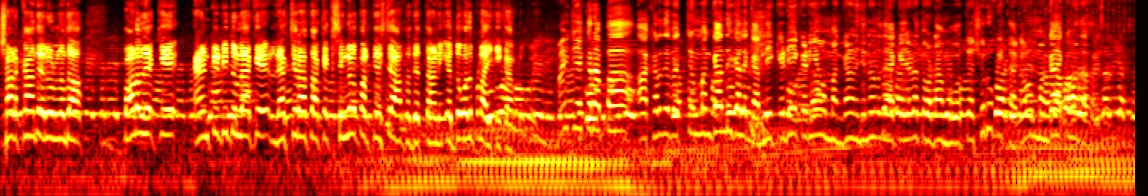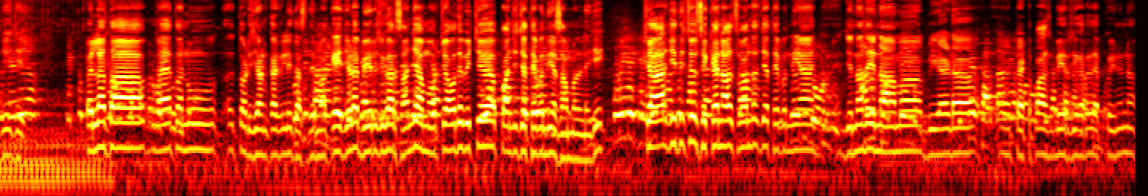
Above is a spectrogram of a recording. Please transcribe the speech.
ਸੜਕਾਂ ਤੇ ਰੁਲਣ ਦਾ। ਪੜ੍ਹ ਲਿਖ ਕੇ ਐਨਟੀਟੀ ਤੋਂ ਲੈ ਕੇ ਲੈਕਚਰਾਂ ਤੱਕ ਇੱਕ ਸਿੰਗਲ ਭਰਤੀ ਇਸ਼ਤਿਹਾਰ ਤਾਂ ਦਿੱਤਾ ਨਹੀਂ। ਇਦੋਂ ਬਾਅਦ ਪੜ੍ਹਾਈ ਕੀ ਕਰ ਲੂ ਕੋਈ? ਬਈ ਜੇਕਰ ਆਪਾਂ ਆਖਰ ਦੇ ਵਿੱਚ ਮੰਗਾਂ ਦੀ ਗੱਲ ਕਰ ਲਈ ਕਿਹੜੀਆਂ ਕਿਹੜੀਆਂ ਉਹ ਮੰਗਾਂ ਨੇ ਜਿਨ੍ਹਾਂ ਨੂੰ ਲੈ ਕੇ ਜਿਹੜਾ ਤੁਹਾਡਾ ਮੋਰਚਾ ਸ਼ੁਰੂ ਕੀਤਾ ਗਿਆ ਉਹ ਮੰਗਾਂ ਇੱਕ ਵਾਰ ਦੱਸ ਦਿਓ। ਜੀ ਜੀ। ਪਹਿਲਾਂ ਤਾਂ ਮੈਂ ਤੁਹਾਨੂੰ ਤੁਹਾਡੀ ਜਾਣਕਾਰੀ ਲਈ ਦੱਸ ਦੇਵਾਂ ਕਿ ਜਿਹੜਾ ਬੇਰੁਜ਼ਗਾਰ ਸਾਂਝਾ ਮੋਰਚਾ, ਉਹਦੇ ਵਿੱਚ ਪੰਜ ਜਥੇਬੰਦੀਆਂ ਸ਼ਾਮਲ ਨੇ ਜੀ। ਚਾਰ ਜਿਹਦੇ ਚੋਂ ਸਿੱਖਿਆ ਨਾਲ ਸੰਬੰਧਿਤ ਜਥੇਬੰਦੀਆਂ, ਜਿਨ੍ਹਾਂ ਦੇ ਨਾਮ ਬੀਐਡ ਟੈਟ ਪਾਸ, ਬੇਰੁਜ਼ਗਾਰ ਅਧਿਆਪਕ union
